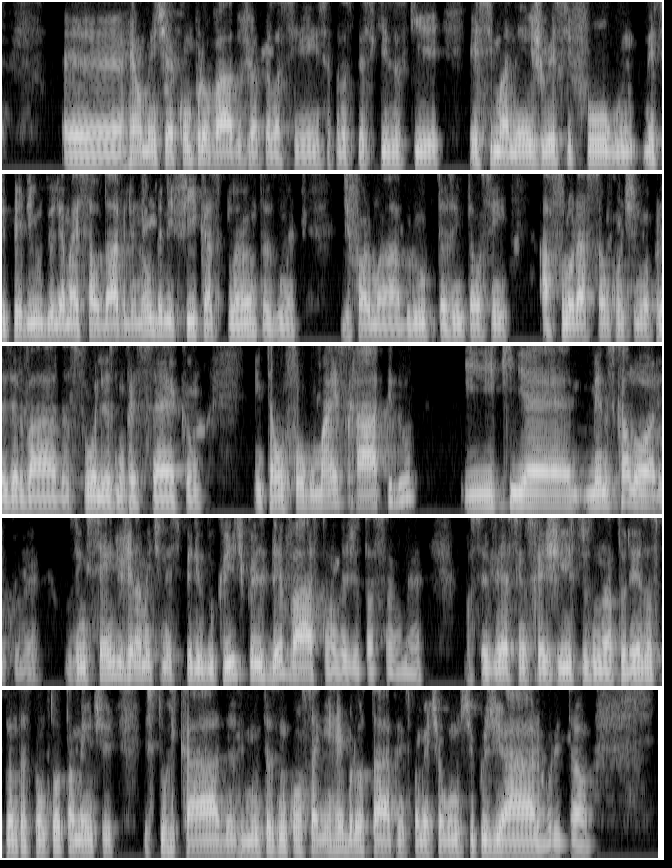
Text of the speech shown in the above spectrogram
É, realmente é comprovado já pela ciência, pelas pesquisas, que esse manejo, esse fogo, nesse período, ele é mais saudável, ele não danifica as plantas, né, de forma abruptas, então, assim, a floração continua preservada, as folhas não ressecam, então, um fogo mais rápido e que é menos calórico, né, os incêndios, geralmente, nesse período crítico, eles devastam a vegetação, né, você vê assim os registros na natureza, as plantas estão totalmente esturricadas e muitas não conseguem rebrotar, principalmente alguns tipos de árvore e tal.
